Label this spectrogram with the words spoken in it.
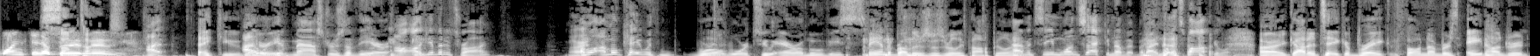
Once in a blue moon. I, Thank you, I will give Masters of the Air. I'll, I'll give it a try. all right. I'm, I'm okay with World War II era movies. Band of Brothers was really popular. I haven't seen one second of it, but I know it's popular. All right, got to take a break. The phone number is 800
